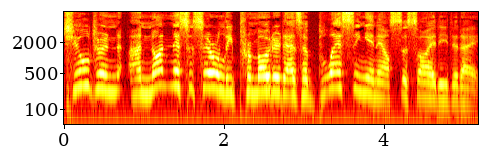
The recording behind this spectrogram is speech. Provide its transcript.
Children are not necessarily promoted as a blessing in our society today.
